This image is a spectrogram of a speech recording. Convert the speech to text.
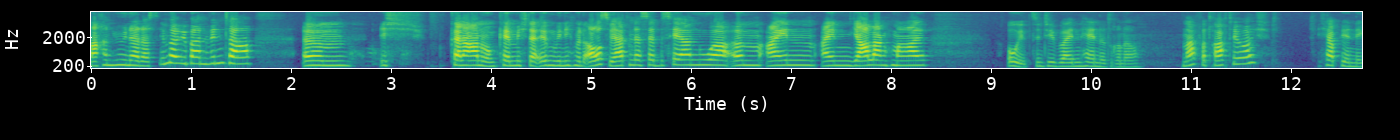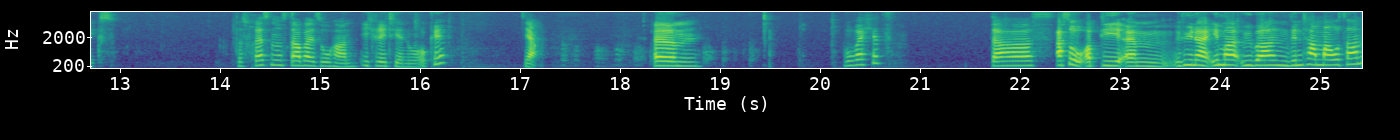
Machen Hühner das immer über den Winter? Ähm, ich, keine Ahnung, kenne mich da irgendwie nicht mit aus. Wir hatten das ja bisher nur ähm, ein, ein Jahr lang mal. Oh, jetzt sind die beiden Hähne drin. Na, vertragt ihr euch? Ich habe hier nichts. Das Fressen ist dabei so, Han. Ich rede hier nur, okay? Ja. Ähm, wo war ich jetzt? Das. Achso, ob die ähm, Hühner immer über den Winter mausern.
